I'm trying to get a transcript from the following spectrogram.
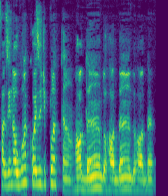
fazendo alguma coisa de plantão, rodando, rodando, rodando.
